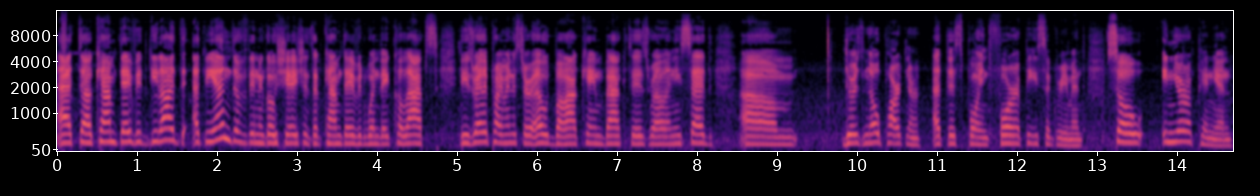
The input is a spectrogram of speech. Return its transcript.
at uh, Camp David. Gilead, at the end of the negotiations at Camp David, when they collapsed, the Israeli Prime Minister Ehud Barak came back to Israel and he said, um, there is no partner at this point for a peace agreement. So, in your opinion,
